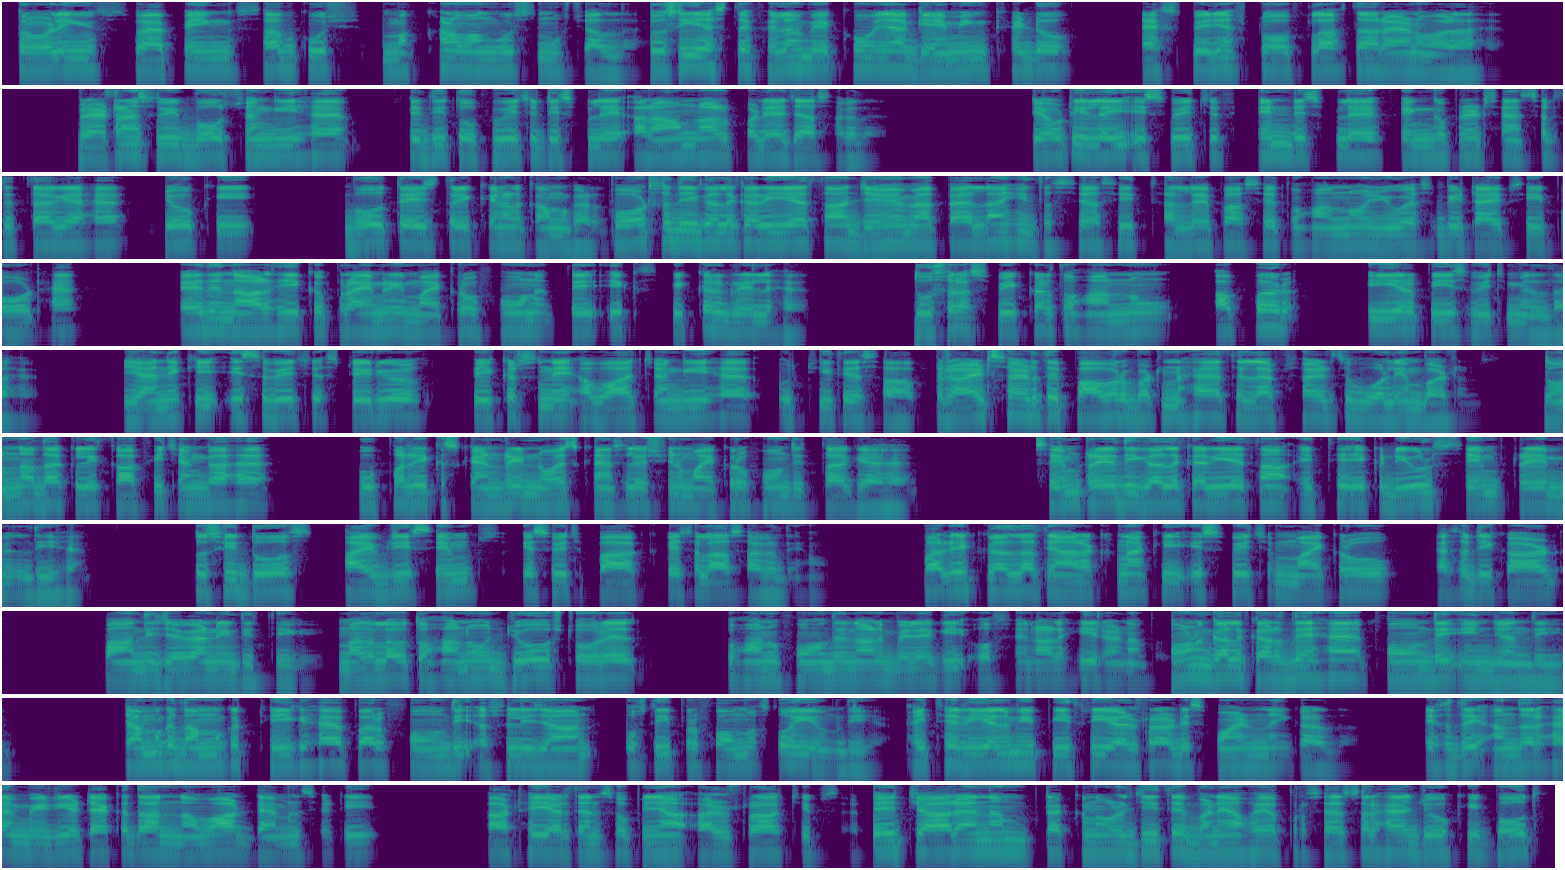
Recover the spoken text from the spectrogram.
ਸਕਰੋਲਿੰਗ ਸਵੈਪਿੰਗ ਸਭ ਕੁਝ ਮੱਖਣ ਵਾਂਗੂ ਸਮੂਥ ਚੱਲਦਾ ਹੈ। ਤੁਸੀਂ ਇਸ ਤੇ ਫਿਲਮ ਵੇਖੋ ਜਾਂ ਗੇਮਿੰਗ ਖੇਡੋ। ਐਕਸਪੀਰੀਅੰਸ ਟੌਪ ਕਲਾਸ ਦਾ ਰਹਿਣ ਵਾਲਾ ਹੈ। ਬ੍ਰਾਈਟਨੈਸ ਵੀ ਬਹੁਤ ਚੰਗੀ ਹੈ, ਸਿੱਧੀ ਧੁੱਪ ਵਿੱਚ ਡਿਸਪਲੇ ਆਰਾਮ ਨਾਲ ਪੜਿਆ ਜਾ ਸਕਦਾ ਹੈ। ਸਿਕਿਉਰਿਟੀ ਲਈ ਇਸ ਵਿੱਚ ਇਨ ਡਿਸਪਲੇ ਫਿੰਗਰਪ੍ਰਿੰਟ ਸੈਂਸਰ ਦਿੱਤਾ ਗਿਆ ਹੈ, ਜੋ ਕਿ ਬਹੁਤ ਤੇਜ਼ ਤਰੀਕੇ ਨਾਲ ਕੰਮ ਕਰਦਾ ਪੋਰਟਸ ਦੀ ਗੱਲ ਕਰੀਏ ਤਾਂ ਜਿਵੇਂ ਮੈਂ ਪਹਿਲਾਂ ਹੀ ਦੱਸਿਆ ਸੀ, ਥੱਲੇ ਪਾਸੇ ਤੁਹਾਨੂੰ USB Type C ਪੋਰਟ ਹੈ, ਇਹਦੇ ਨਾਲ ਹੀ ਇੱਕ ਪ੍ਰਾਇਮਰੀ ਮਾਈਕ੍ਰੋਫੋਨ ਤੇ ਇੱਕ ਸਪੀਕਰ ਗ੍ਰਿਲ ਹੈ। ਦੂਸਰਾ ਸਪੀਕਰ ਤੁਹਾਨੂੰ ਅਪਰ ਈਅਰਪੀਸ ਵਿੱਚ ਮਿਲਦਾ ਹੈ, ਯਾਨੀ ਕਿ ਇਸ ਵਿੱਚ ਸਟੇਰੀਓ ਸਪੀਕਰਸ ਨੇ ਆਵਾਜ਼ ਚੰਗੀ ਹੈ, ਉੱਚੀ ਤੇ ਸਾਫ਼। ਰਾਈਟ ਸਾਈਡ ਤੇ ਪਾਵਰ ਬਟਨ ਹੈ ਤੇ ਲੈਫਟ ਸਾਈਡ 'ਤੇ ਵੋਲੀਅਮ ਬਟਨ ਦੋਨਾਂ ਦਾ ਕਲਿੱਕ ਕਾਫੀ ਚੰਗਾ ਹੈ। ਉੱਪਰ ਇੱਕ ਸੈਕੰਡਰੀ ਨੋਇਸ ਕੈਂਸਲੇਸ਼ਨ ਮਾਈਕ੍ਰੋਫੋਨ ਦਿੱਤਾ ਗਿਆ ਹੈ। ਸਿਮ ਟਰੇ ਦੀ ਗੱਲ ਕਰੀਏ ਤਾਂ ਇੱਥੇ ਇੱਕ ਡਿਊਲ ਸਿਮ ਟਰੇ ਮਿਲਦੀ ਹੈ। ਤੁਸੀਂ ਦੋ 5G ਸਿਮਸ ਇਸ ਵਿੱਚ ਪਾ ਕੇ ਚਲਾ ਸਕਦੇ ਹੋ। ਪਰ ਇੱਕ ਗੱਲ ਦਾ ਧਿਆਨ ਰੱਖਣਾ ਕਿ ਇਸ ਵਿੱਚ ਮਾਈਕਰੋ SD ਕਾਰਡ ਪਾਉਣ ਦੀ ਜਗ੍ਹਾ ਨਹੀਂ ਦਿੱਤੀ ਗਈ। ਮਤਲਬ ਤੁਹਾਨੂੰ ਜੋ ਸਟੋਰੇਜ ਤੁਹਾਨੂੰ ਫੋਨ ਦੇ ਨਾਲ ਮਿਲੇਗੀ, ਉਸੇ ਨਾਲ ਹੀ ਰਹਿਣਾ ਹੁਣ ਗੱਲ ਕਰਦੇ ਹਾਂ ਫੋਨ ਦੇ ਇੰਜਨ ਦੀ। ਚਮਕ ਦਮਕ ਠੀਕ ਹੈ, ਪਰ ਫੋਨ ਦੀ ਅਸਲੀ ਜਾਨ ਉਸ ਦੀ ਪਰਫਾਰਮੈਂਸ ਤੋਂ ਹੀ ਹੁੰਦੀ ਹੈ। ਇੱਥੇ Realme P3 Ultra ਡਿਸਪਾਇੰਟ ਨਹੀਂ ਕਰਦਾ। ਇਸ ਦੇ ਅੰਦਰ ਹੈ MediaTek ਦਾ ਨਵਾਂ Dimensity 8350 ਅਲਟਰਾ ਚਿਪਸੈਟ ਇਹ 4nm ਟੈਕਨੋਲੋਜੀ ਤੇ ਬਣਿਆ ਹੋਇਆ ਪ੍ਰੋਸੈਸਰ ਹੈ, ਜੋ ਕਿ ਬਹੁਤ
